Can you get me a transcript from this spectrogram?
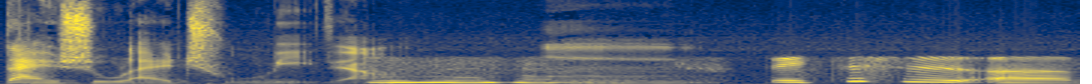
代书来处理这样？嗯，对，这是嗯。呃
